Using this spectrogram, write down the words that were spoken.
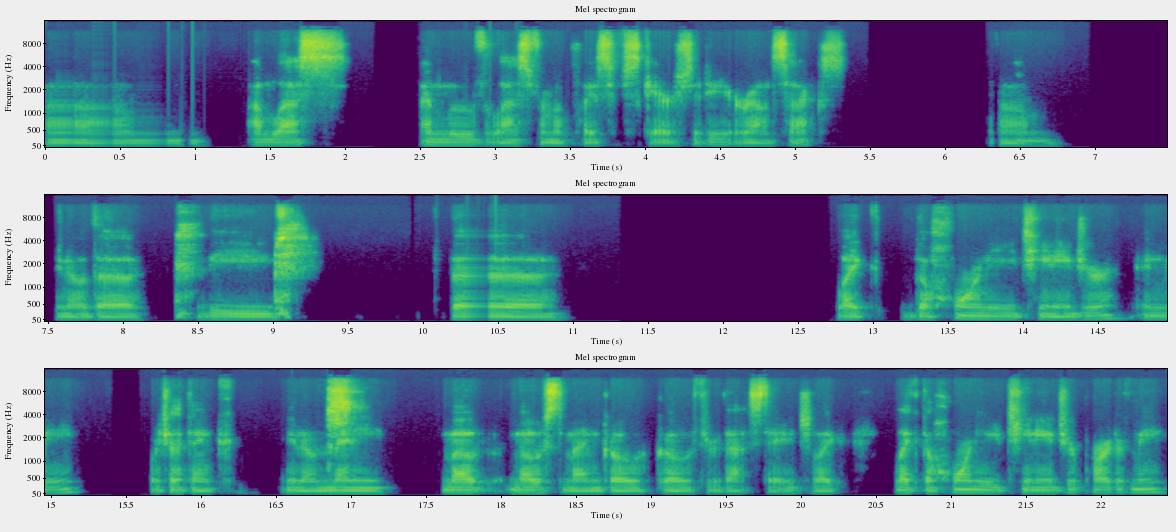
Um, I'm less, I move less from a place of scarcity around sex. Um, you know, the, the, the, like the horny teenager in me, which I think, you know, many mo- most men go go through that stage. Like like the horny teenager part of me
